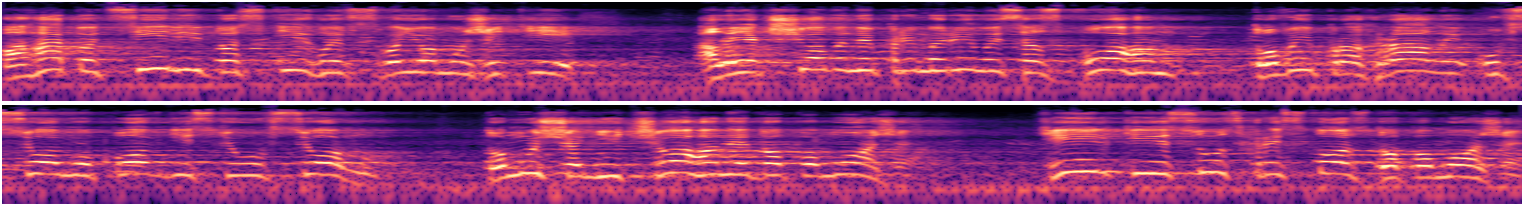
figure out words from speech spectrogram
багато цілей достигли в своєму житті. Але якщо ви не примирилися з Богом, то ви програли у всьому, повністю у всьому, тому що нічого не допоможе. Тільки Ісус Христос допоможе.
